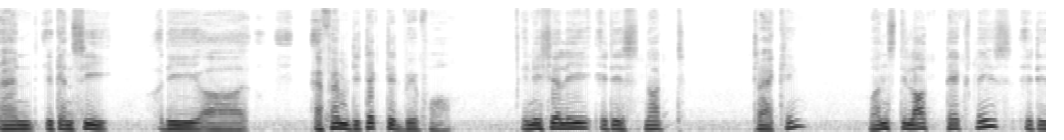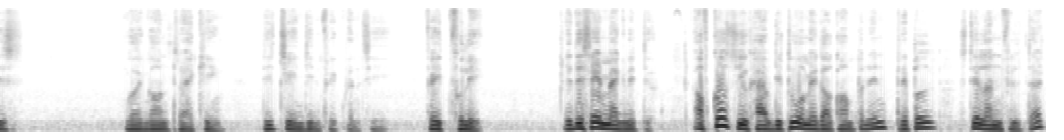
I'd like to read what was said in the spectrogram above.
and you can see the uh, FM detected waveform initially it is not tracking once the lock takes place it is going on tracking the change in frequency faithfully with the same magnitude. Of course, you have the 2 omega component ripple still unfiltered.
